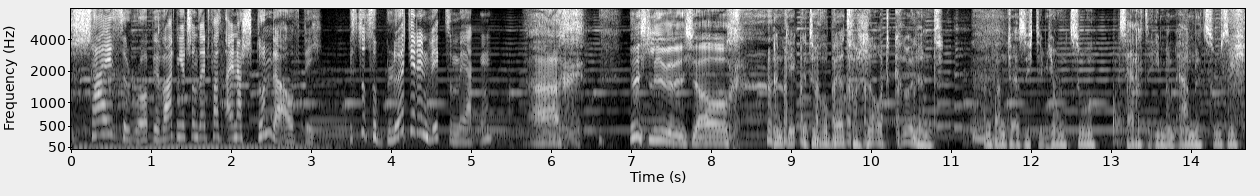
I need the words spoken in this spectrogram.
Scheiße, Rob, wir warten jetzt schon seit fast einer Stunde auf dich. Bist du zu blöd, dir den Weg zu merken? Ach, ich liebe dich auch. entgegnete Roberto laut gröhlend. Dann wandte er sich dem Jungen zu, zerrte ihm am Ärmel zu sich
